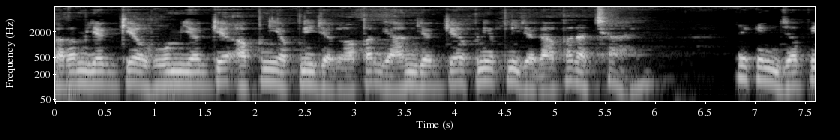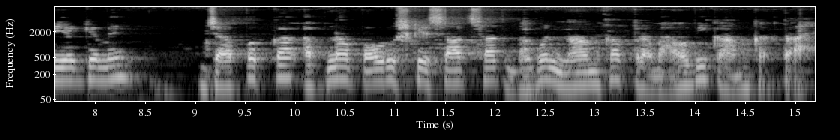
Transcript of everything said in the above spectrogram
कर्म यज्ञ होम यज्ञ अपनी अपनी जगह पर ज्ञान यज्ञ अपनी अपनी जगह पर अच्छा है। लेकिन जप यज्ञ में जापक का अपना पौरुष के साथ साथ भगवान नाम का प्रभाव भी काम करता है।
